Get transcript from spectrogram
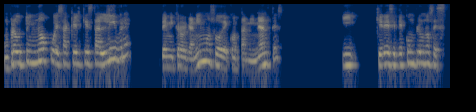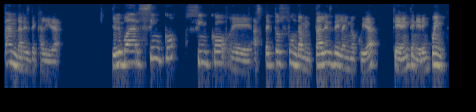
Un producto inocuo es aquel que está libre de microorganismos o de contaminantes y quiere decir que cumple unos estándares de calidad. Yo les voy a dar cinco, eh, aspectos fundamentales de la inocuidad que deben tener en cuenta.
